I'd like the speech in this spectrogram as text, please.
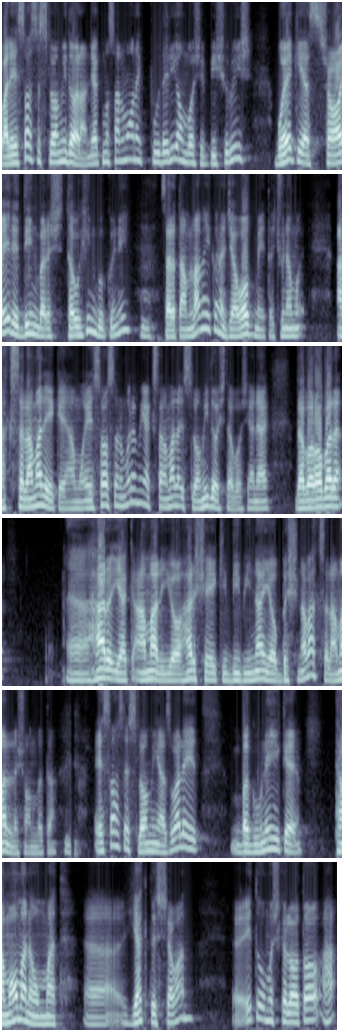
ولی احساس اسلامی دارن. یک مسلمان یک پودری هم باشه پیشرویش با یکی از شاعر دین برش توهین بکنی سرت عمله می‌کنه جواب میده. چون هم عکس عملی که هم احساس نمونه می عکس عمل اسلامی داشته باشه. یعنی در برابر هر یک عمل یا هر شی که ببینه یا بشنوه عکس عمل نشان بده. احساس اسلامی است. ولی به گونه ای که تمام امت یک دست شوند ایتو مشکلات ها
